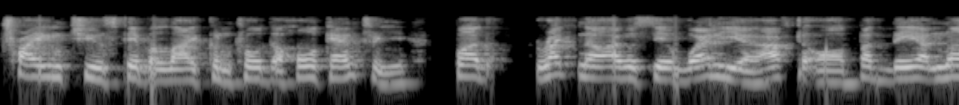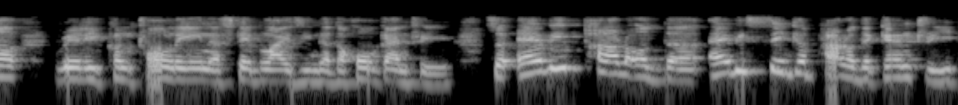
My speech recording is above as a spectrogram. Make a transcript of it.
trying to stabilize, control the whole country. But right now, I would say one year after all, but they are not really controlling and stabilizing the, the whole country. So every part of the, every single part of the country,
